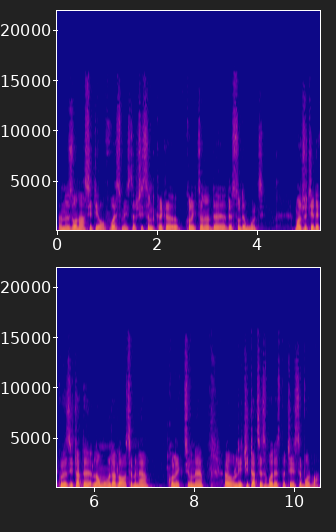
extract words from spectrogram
în zona City of Westminster și sunt, cred că, colecționeri de destul de mulți. Mă ajute de curiozitate la un moment dat la o asemenea colecțiune, uh, licitație să văd despre ce este vorba.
